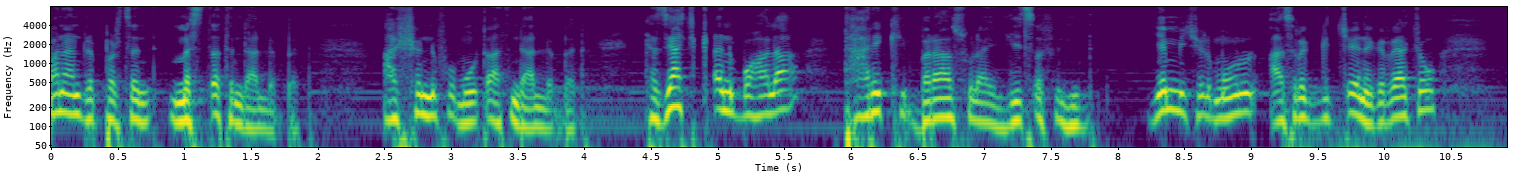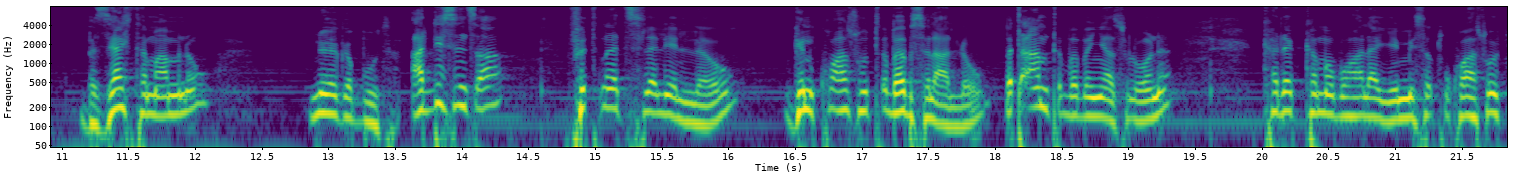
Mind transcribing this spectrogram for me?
100 percent መስጠት እንዳለበት አሸንፎ መውጣት እንዳለበት ከዚያች ቀን በኋላ ታሪክ በራሱ ላይ ሊጽፍ የሚችል መሆኑን አስረግጬ ነግሬያቸው በዚያች ተማምነው ነው የገቡት። አዲስ ህንፃ ፍጥነት ስለሌለው ግን ኳሱ ጥበብ ስላለው በጣም ጥበበኛ ስለሆነ ከደከመ በኋላ የሚሰጡ ኳሶች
